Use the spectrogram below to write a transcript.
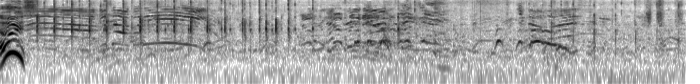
Nice.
